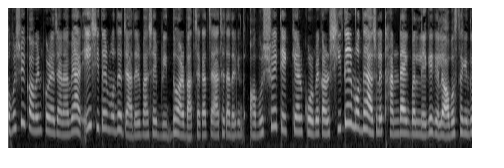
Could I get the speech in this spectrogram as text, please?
অবশ্যই কমেন্ট করে জানাবে। আর এই শীতের মধ্যে যাদের বাসায় বৃদ্ধ আর বাচ্চা কাচ্চা আছে, তাদের কিন্তু অবশ্যই টেক কেয়ার করবে। কারণ শীতের মধ্যে আসলে ঠান্ডা একবার লেগে গেলে অবস্থা কিন্তু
